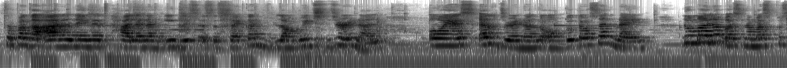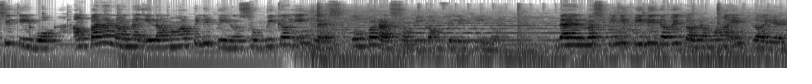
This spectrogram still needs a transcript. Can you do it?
Sa pag-aaral na inathala ng English as a Second Language Journal, OSL Journal noong 2009, lumalabas na mas positibo ang pananaw ng ilang mga Pilipino sa wikang Ingles kumpara sa wikang Filipino. Dahil mas pinipili daw ito ng mga employer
